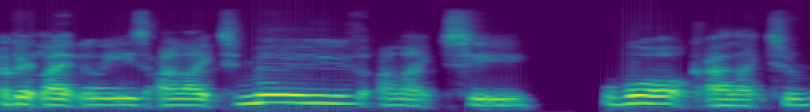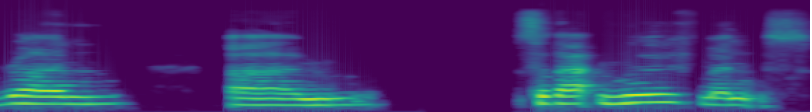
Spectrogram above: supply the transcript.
a bit like Louise, I like to move, I like to walk, I like to run. Um, so that movement,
